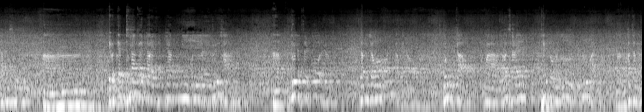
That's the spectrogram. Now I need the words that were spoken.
ทันทีอ่าเดี๋ยวเต็มที่กาเกินไปยังมีพื้นฐานอ่าดูอย่างไซโก้นะครับยังย้อนกลับไปเอารุ่นเก่ามาแล้วใช้เทคโนโลยีรุ่นใหม่มาพัฒนา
